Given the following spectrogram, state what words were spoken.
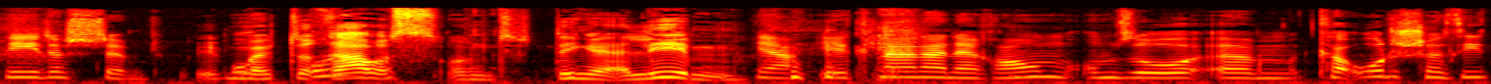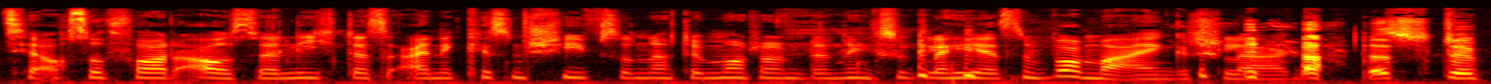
Nee, das stimmt. Ich Und- möchte und- raus und Dinge erleben. Ja, je kleiner der Raum, umso ähm, chaotischer sieht's ja auch sofort aus. Da liegt das eine Kissen schief, so nach dem Motto, und dann denkst du gleich, hier ist eine Bombe eingeschlagen. Ja, das stimmt.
